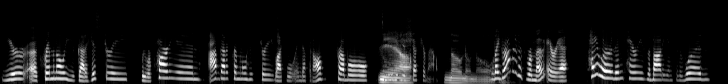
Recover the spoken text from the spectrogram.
You're a criminal. You've got a history. We were partying. I've got a criminal history. Like, we'll end up in all this trouble. You Yeah. just shut your mouth. no, no, no. Well, they drive her to this remote area. Taylor then carries the body into the woods,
